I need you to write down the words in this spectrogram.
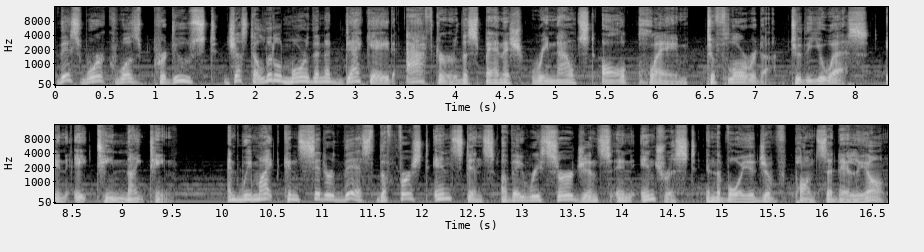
This work was produced just a little more than a decade after the Spanish renounced all claim to Florida to the US in 1819. And we might consider this the first instance of a resurgence in interest in the voyage of Ponce de Leon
